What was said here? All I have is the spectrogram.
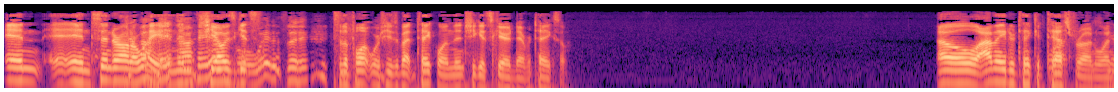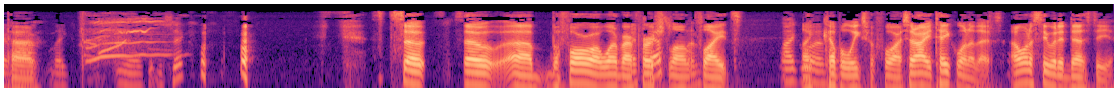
and and send her on her way, hand- and then she always gets Wait a second. to the point where she's about to take one, and then she gets scared and never takes them. Oh, I made her take a test run one time. Like, you know, getting sick. So, so uh, before one of our A first long run? flights, Like, like a couple weeks before, I said, "All right, take one of those. I want to see what it does to you."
